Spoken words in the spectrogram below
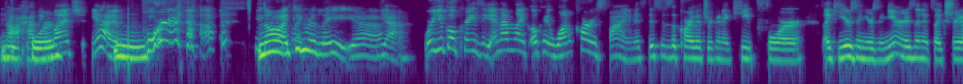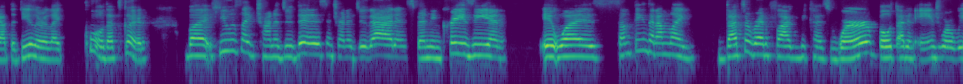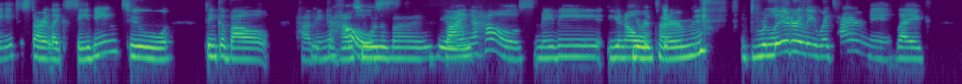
not having much. Yeah, mm. poor. no, I can relate. Yeah. Yeah. Where you go crazy. And I'm like, okay, one car is fine. If this is the car that you're going to keep for like years and years and years, and it's like straight out the dealer, like, cool, that's good. But he was like trying to do this and trying to do that and spending crazy. And it was something that I'm like, that's a red flag because we're both at an age where we need to start like saving to think about having like a house, house buy, yeah. buying a house, maybe you know Your retirement, it, literally retirement, like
